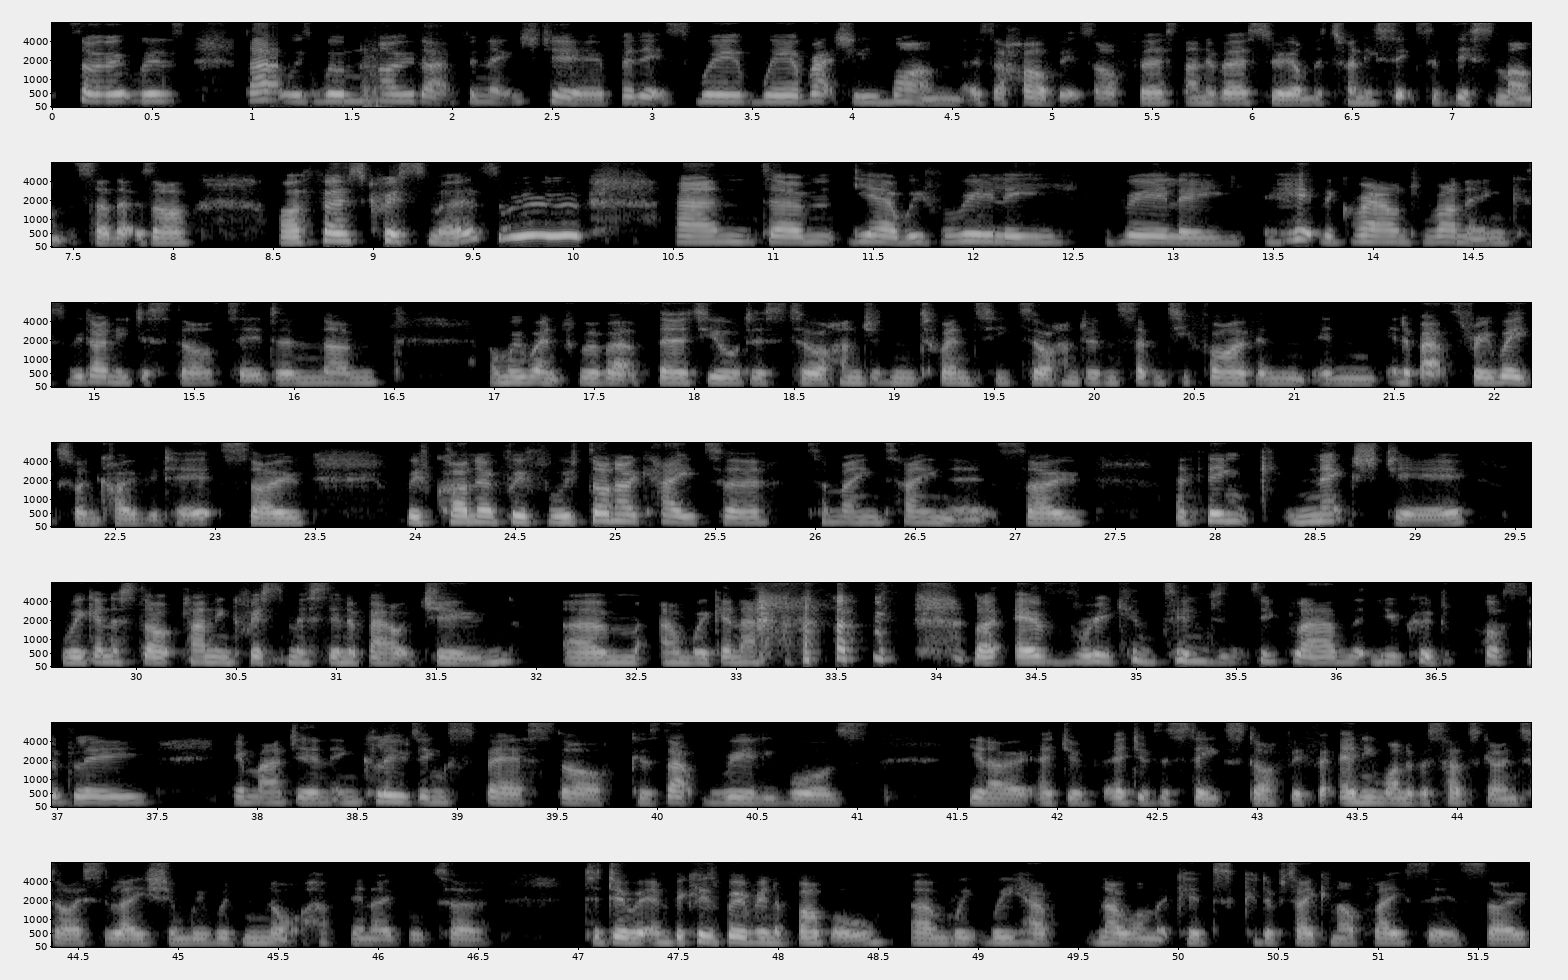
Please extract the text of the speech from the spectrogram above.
So it was that was we'll know that for next year. But it's we're we're actually one as a hub. It's our first anniversary on the 26th of this month. So that was our our first christmas. Woo! and um yeah we've really really hit the ground running because we'd only just started. And um and we went from about 30 orders to 120 to 175 in in in about three weeks when covid hit. So we've kind of we've we've done okay to to maintain it. So i think next year we're going to start planning christmas in about june. Um, and we're going to have like every contingency plan that you could possibly imagine including spare staff because that really was you know edge of edge of the seat stuff. If any one of us had to go into isolation we would not have been able to to do it. And because we're in a bubble um, we, we have no one that could could have taken our places. So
